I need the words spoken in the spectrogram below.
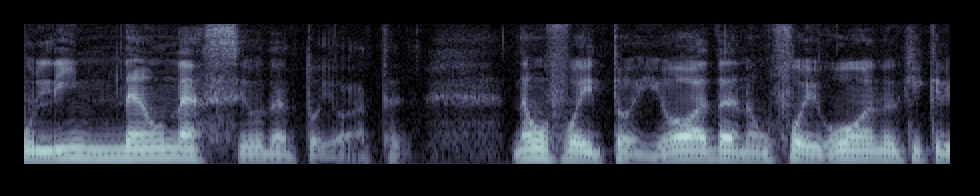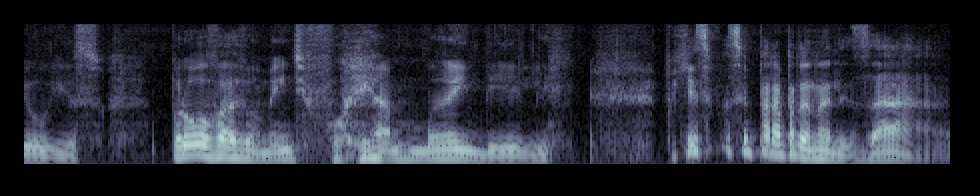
o Lean não nasceu da Toyota. Não foi Toyota, não foi Ono que criou isso. Provavelmente foi a mãe dele. Porque se você parar para analisar,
